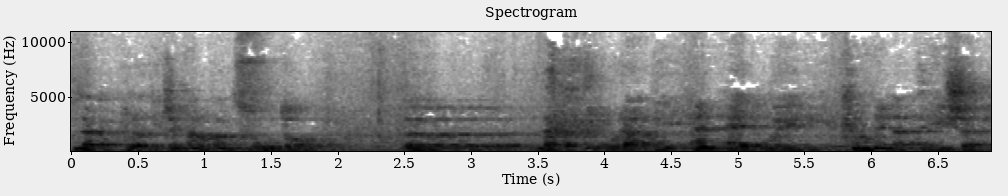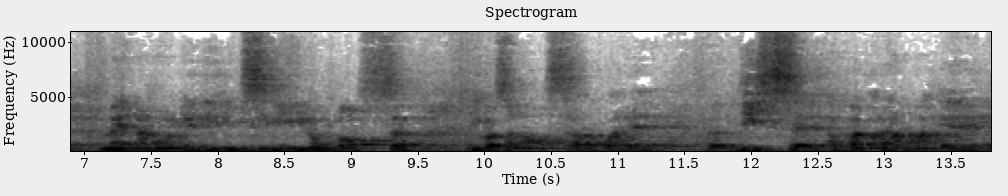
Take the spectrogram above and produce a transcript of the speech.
la cattura di Gennaro Panzuto, eh, la cattura di Anne Hathaway, che non è l'attrice, ma è la moglie di Rinzivillo, un boss di Cosa Nostra, la quale eh, disse a Panorama che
